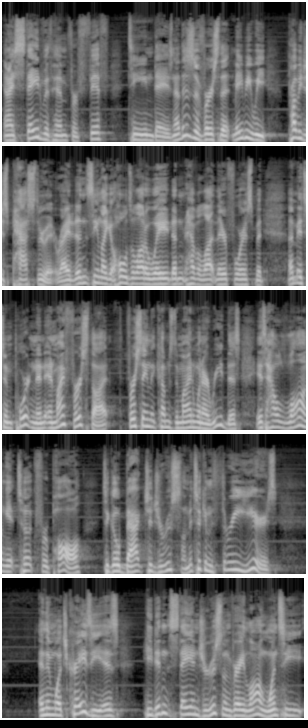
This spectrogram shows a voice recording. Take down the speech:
and I stayed with him for 15 days. Now, this is a verse that maybe we probably just pass through it, right? It doesn't seem like it holds a lot of weight, doesn't have a lot there for us, but um, it's important. And, and my first thought, first thing that comes to mind when I read this, is how long it took for Paul to go back to Jerusalem. It took him three years. And then what's crazy is he didn't stay in Jerusalem very long once he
